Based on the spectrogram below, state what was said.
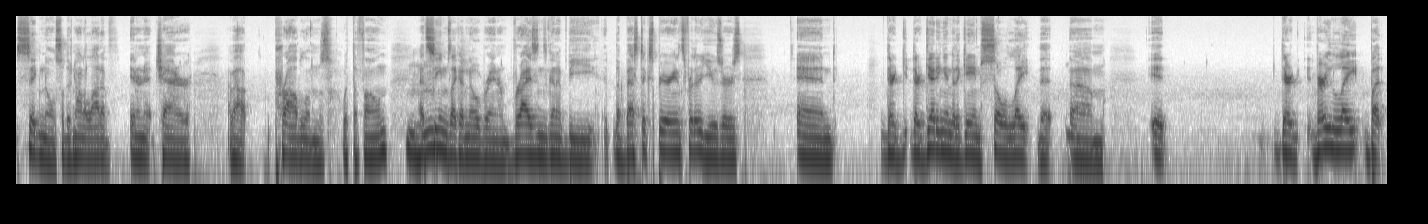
signal, so there's not a lot of internet chatter about problems with the phone. Mm-hmm. That seems like a no-brainer. Verizon's going to be the best experience for their users, and they're they're getting into the game so late that um, it they're very late, but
